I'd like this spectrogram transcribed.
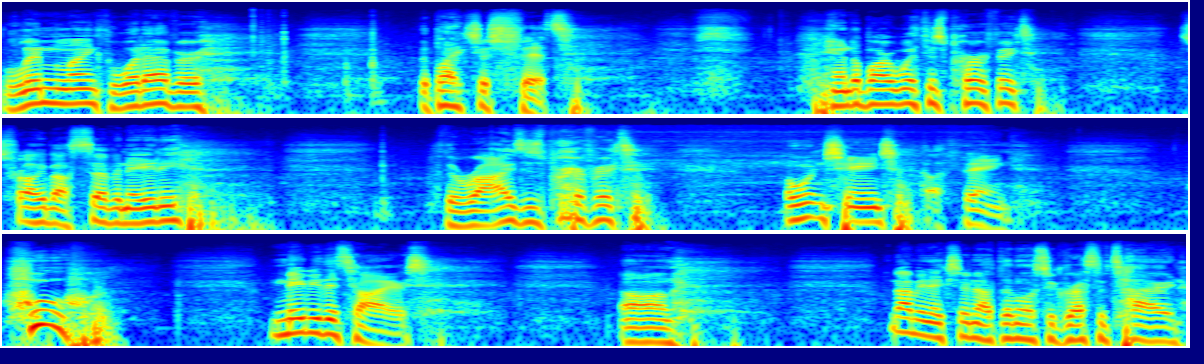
limb length, whatever. The bike just fits. Handlebar width is perfect. It's probably about 780. The rise is perfect. I wouldn't change a thing. Whew. Maybe the tires. Um, mean they're not the most aggressive tire.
